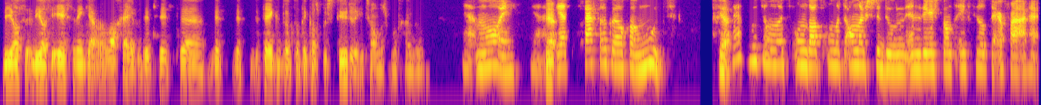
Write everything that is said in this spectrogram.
die, als, die als eerste denkt, ja, maar wacht even, dit, dit, uh, dit, dit betekent ook dat ik als bestuurder iets anders moet gaan doen. Ja, mooi. Ja, ja. vraagt ook wel gewoon moed. Ja. Hè? Moed om het, om, dat, om het anders te doen en weerstand eventueel te ervaren.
